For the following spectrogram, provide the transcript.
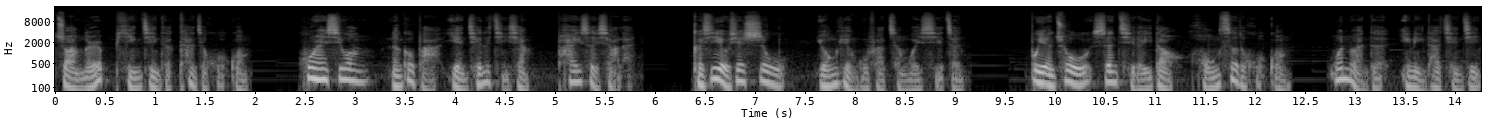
转而平静地看着火光，忽然希望能够把眼前的景象拍摄下来。可惜有些事物永远无法成为写真。不远处升起了一道红色的火光，温暖地引领他前进。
